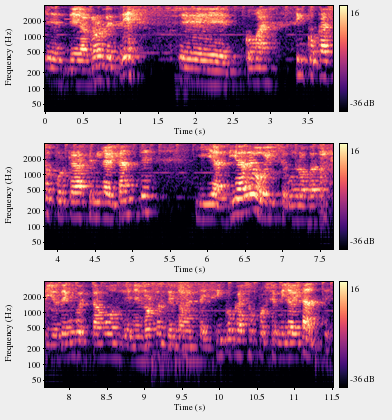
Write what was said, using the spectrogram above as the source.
de, de alrededor de 3,5 eh, casos por cada 100.000 habitantes y al día de hoy, según los datos que yo tengo, estamos en el orden de 95 casos por 100.000 habitantes.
